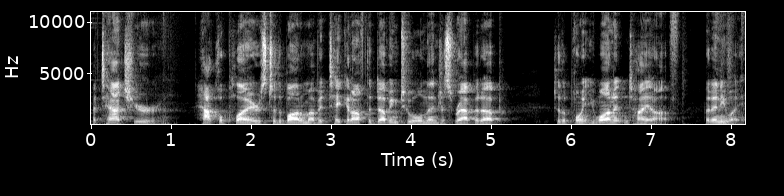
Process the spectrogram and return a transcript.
attach your hackle pliers to the bottom of it, take it off the dubbing tool, and then just wrap it up to the point you want it and tie it off. But anyway.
